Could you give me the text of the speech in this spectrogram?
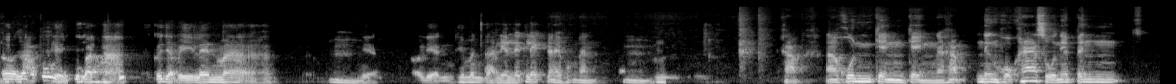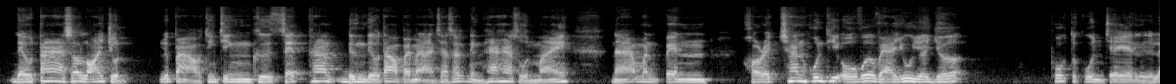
เออแล้วก็พวกเหรียญกุบาทาก็อย่าไปเล่นมากอะครับอืมเนี่ยเอาเหรียญที่มันแบอ่าบเหรียญเล็กๆอะไรพวกนั้น อืมอืมครับอ่าคุณเก่งๆนะครับหนึ่งหกห้าศูนย์เนี่ยเป็นเดลต้าซะร้อยจุด หรือเปล่าจริง ๆ คือเซตถ้าดึงเดลต้าออกไปมันอาจจะสักหนึ่งห้าห้าศูนย์ไหมนะมันเป็น correction หุ้นที่ over value เยอะ ๆ พวกตระกูล J หรือห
